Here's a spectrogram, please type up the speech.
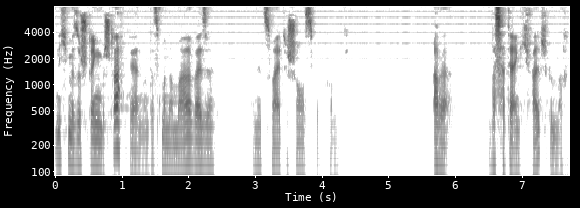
nicht mehr so streng bestraft werden und dass man normalerweise eine zweite Chance bekommt. Aber was hat er eigentlich falsch gemacht?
